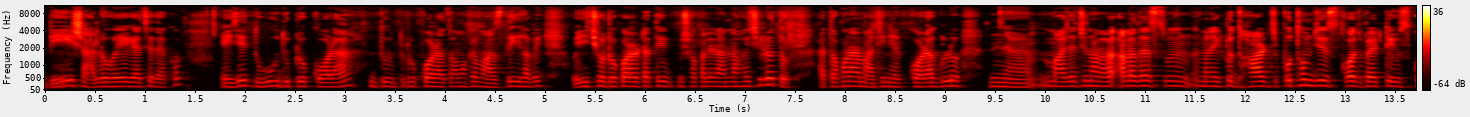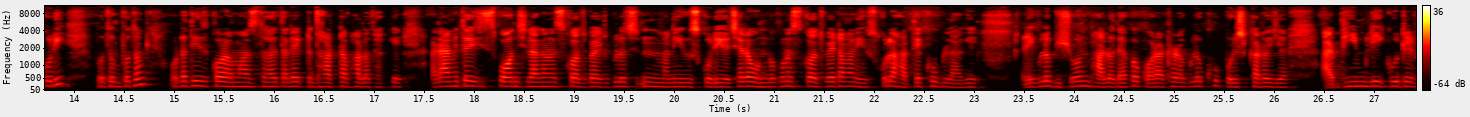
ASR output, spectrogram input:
বেশ আলো হয়ে গেছে, দেখো। এই যে দু দুটো কড়া, দু দুটো কড়া তো আমাকে মাজতেই হবে। ওই যে ছোটো কড়াটাতে সকালে রান্না হয়েছিল তো, আর তখন আর মাজিনি। আর কড়াগুলো মাজার জন্য আলা- আলাদা মানে একটু ধার যে, প্রথম যে স্কচ ব্রাইটটা ইউজ করি, প্রথম প্রথম, ওটা দিয়ে কড়া মাজতে হয়, তাহলে একটু ধারটা ভালো থাকে। আর আমি তো এই স্পঞ্জ লাগানো স্কচ ব্রাইটগুলো মানে ইউজ করি এছাড়া অন্য কোনো স্কচ ব্রাইট আমার ইউজ করলে হাতে খুব লাগে। আর এগুলো ভীষণ ভালো। দেখো কড়া টড়াগুলো খুব পরিষ্কার হয়ে যায়। আর ভীম লিকুইডের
